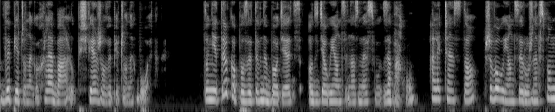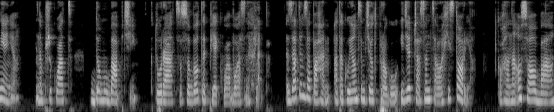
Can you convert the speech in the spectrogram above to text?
wypieczonego chleba lub świeżo wypieczonych bułek. To nie tylko pozytywny bodziec oddziałujący na zmysł zapachu, ale często przywołujący różne wspomnienia, na przykład domu babci, która co sobotę piekła własny chleb. Za tym zapachem atakującym cię od progu idzie czasem cała historia. Kochana osoba,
